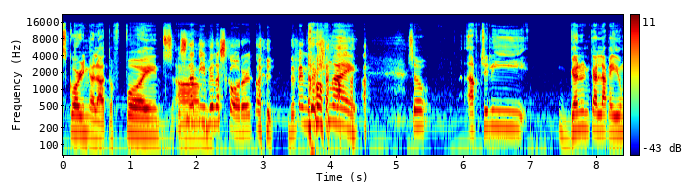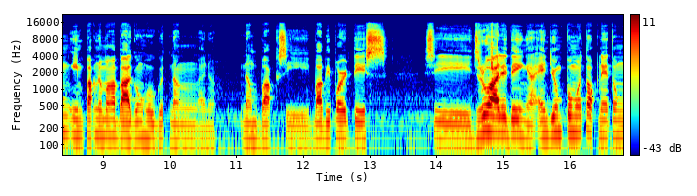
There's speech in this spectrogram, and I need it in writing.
scoring a lot of points. He's not um, even a scorer tol. Defender siya. nga eh. So, actually, ganun kalaki yung impact ng mga bagong hugot ng, ano, ng Bucks, si Bobby Portis, si Drew Holiday nga, and yung pumutok na itong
